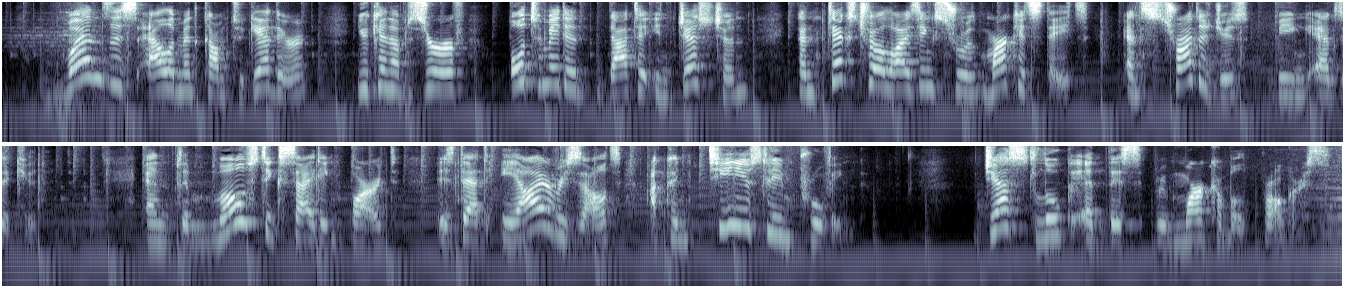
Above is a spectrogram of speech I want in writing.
When these elements come together, you can observe automated data ingestion, contextualizing through market states, and strategies being executed. And the most exciting part is that AI results are continuously improving. Just look at this remarkable progress.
